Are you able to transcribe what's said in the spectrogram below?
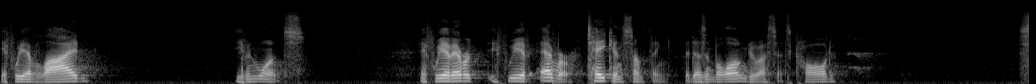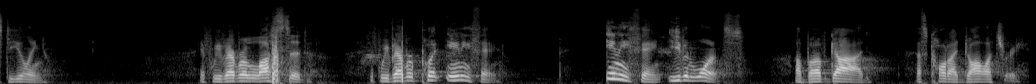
If we have lied, even once, if we have ever, if we have ever taken something that doesn't belong to us, that's called stealing. If we've ever lusted, if we've ever put anything, anything, even once, above God, that's called idolatry.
